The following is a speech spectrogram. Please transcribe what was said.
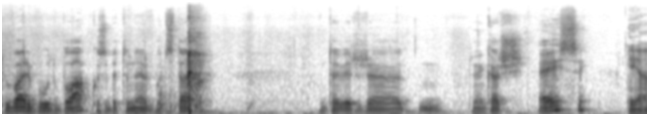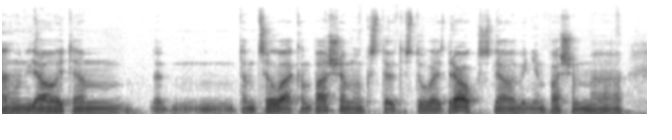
tu vari būt blakus, bet tu nevari būt starp. Tev ir uh, vienkārši esi. Jā. Un ļauj tam, tam cilvēkam pašam, nu, kas tev tas tuvais draugs, ļauj viņam pašam uh,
